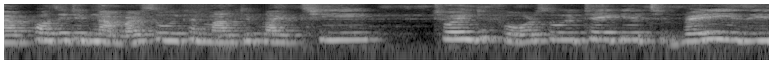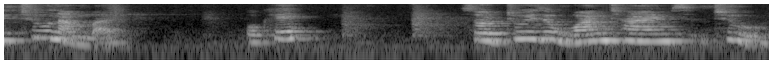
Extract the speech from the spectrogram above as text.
a, positive number, so we can multiply 3, 24. So we take it very easy, 2 number. Okay? So 2 is a 1 times 2.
